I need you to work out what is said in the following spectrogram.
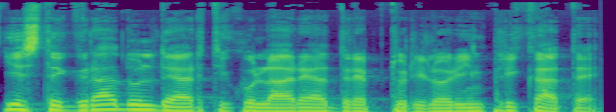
este gradul de articulare a drepturilor implicate.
